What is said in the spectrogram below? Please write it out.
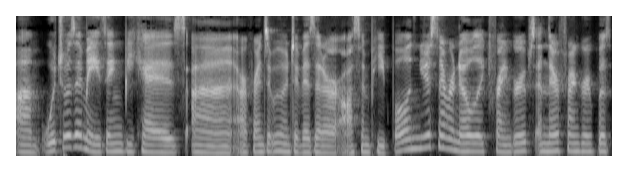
um, which was amazing because uh, our friends that we went to visit are awesome people, and you just never know like friend groups, and their friend group was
